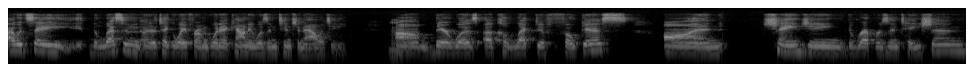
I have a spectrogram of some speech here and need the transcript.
I would say the lesson or the takeaway from Gwinnett County was intentionality. Mm. Um, there was a collective focus on changing the representation,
